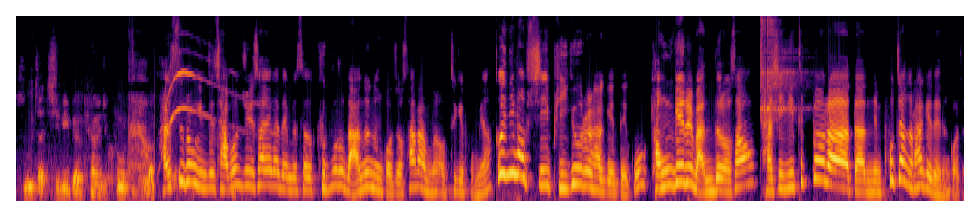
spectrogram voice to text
진짜 집이 몇 평인지 그런 것도 몰랐고 갈수록 이제 자본주의 사회가 되면서 급으로 나누는 거죠. 사람을 어떻게 보면. 끊임없이 비교를 하게 되고 경계를 만들어서 자신이 특별하다는 포장을 하게 되는 거죠.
